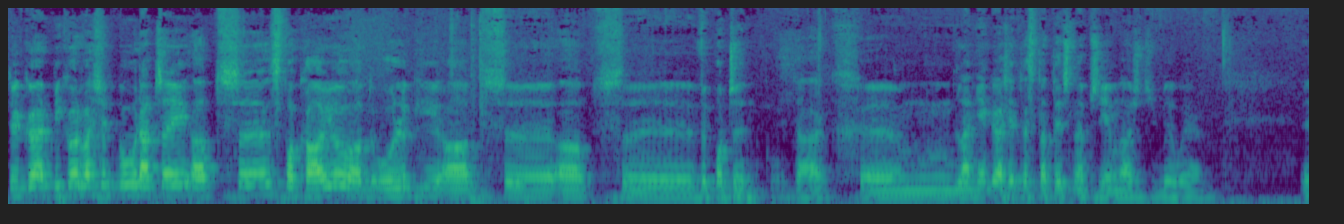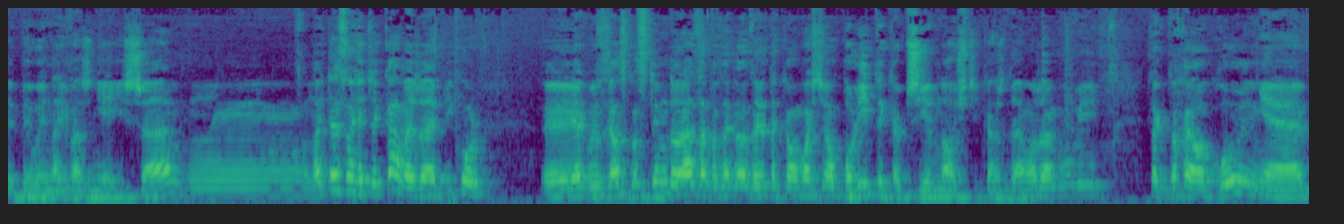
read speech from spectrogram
tylko Epikur właśnie był raczej od y, spokoju, od ulgi, od, y, od wypoczynku, tak? Dla niego właśnie te statyczne przyjemności były, były najważniejsze. Ym, No i to jest właśnie ciekawe, że Epikur y, jakby w związku z tym doradza pewnego rodzaju taką właściwą politykę przyjemności każdemu, że mówi tak trochę ogólnie,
